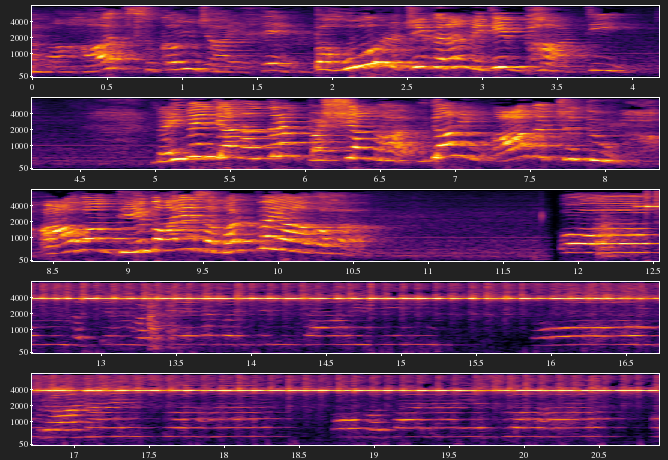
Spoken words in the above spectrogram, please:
महत् सुखं जायते। बहु रुचिकरम् इति भाति नैवेद्यानन्तरं पश्यामः। इदानीम् आगच्छतु। आवां देवाय समर्पयावः। ॐ सत्यं वटेन परिचिन्तामि। ॐ प्राणाय स्वाहा। ॐ अपानाय स्वाहा। ॐ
